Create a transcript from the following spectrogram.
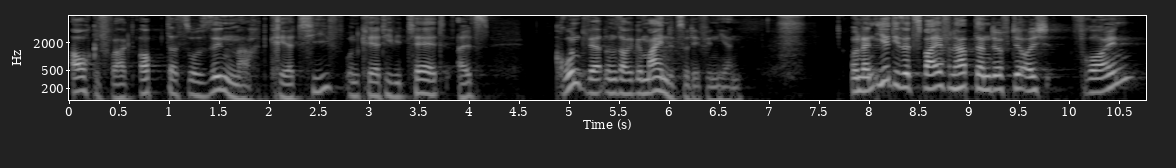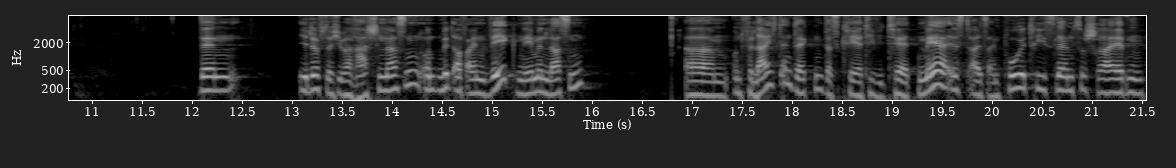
auch gefragt, ob das so Sinn macht, kreativ und Kreativität als Grundwert unserer Gemeinde zu definieren. Und wenn ihr diese Zweifel habt, dann dürft ihr euch freuen, denn ihr dürft euch überraschen lassen und mit auf einen Weg nehmen lassen, ähm, und vielleicht entdecken, dass Kreativität mehr ist, als ein Poetry Slam zu schreiben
